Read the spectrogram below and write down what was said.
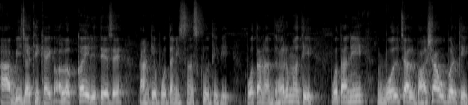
આ બીજાથી કંઈક અલગ કઈ રીતે છે? કારણ કે પોતાની સંસ્કૃતિથી, પોતાના ધર્મથી, પોતાની બોલચાલ ભાષા ઉપરથી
